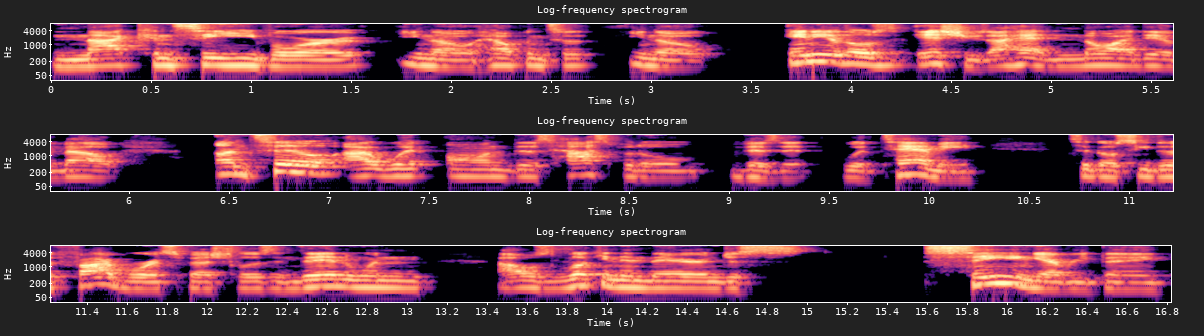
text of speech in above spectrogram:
not conceive or you know helping to you know any of those issues. I had no idea about until i went on this hospital visit with tammy to go see the fibroid specialist. And then when i was looking in there and just seeing everything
